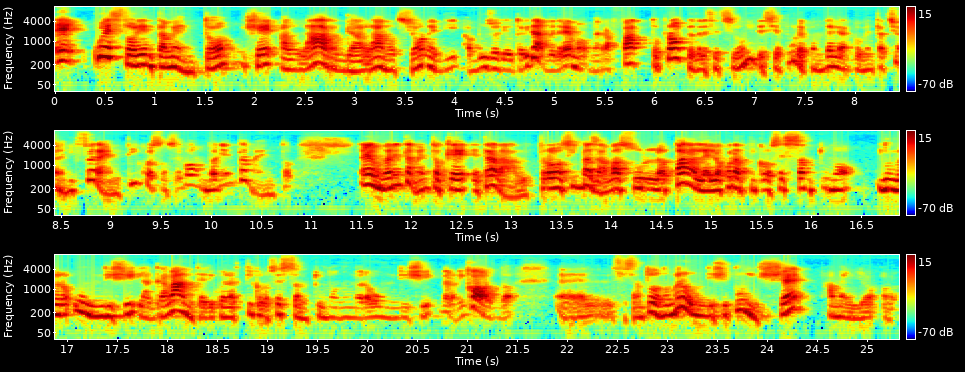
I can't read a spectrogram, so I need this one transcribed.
E questo orientamento, che allarga la nozione di abuso di autorità, vedremo verrà fatto proprio dalle sezioni unite, sia pure con delle argomentazioni differenti, questo secondo orientamento è un orientamento che tra l'altro si basava sul parallelo con l'articolo 61 numero 11, l'aggravante di quell'articolo 61 numero 11, ve lo ricordo, eh, il 61 numero 11 punisce, a meglio,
